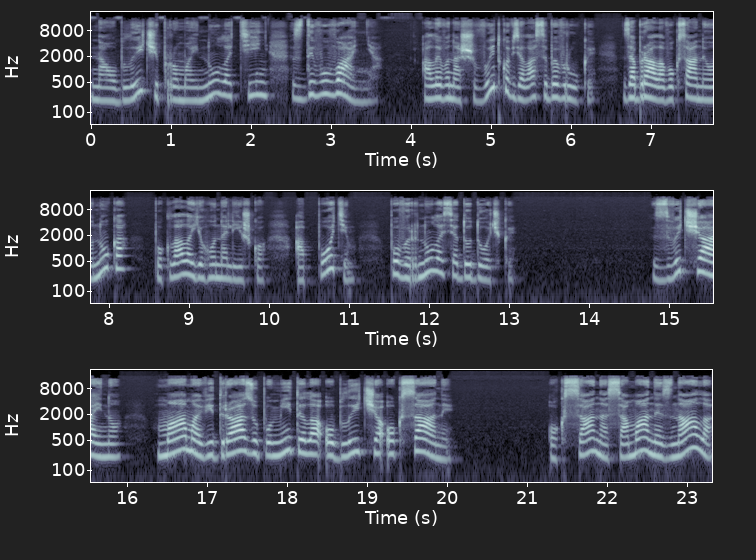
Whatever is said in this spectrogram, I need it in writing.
На обличчі промайнула тінь здивування, але вона швидко взяла себе в руки, забрала в Оксани онука, поклала його на ліжко, а потім повернулася до дочки. Звичайно, мама відразу помітила обличчя Оксани. Оксана сама не знала,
